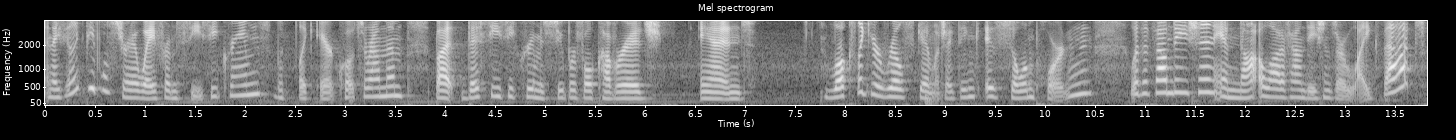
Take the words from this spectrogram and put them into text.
and I feel like people stray away from CC creams with like air quotes around them, but this CC cream is super full coverage. And looks like your real skin, which I think is so important with a foundation, and not a lot of foundations are like that.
